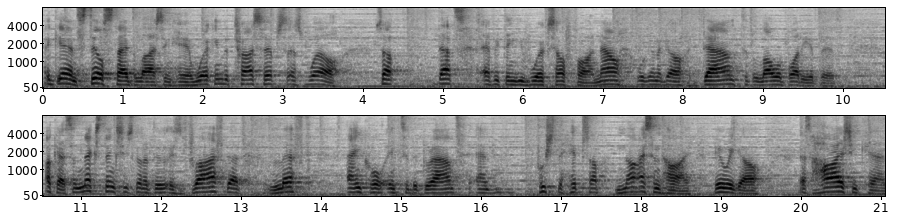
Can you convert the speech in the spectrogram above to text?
again, still stabilizing here, working the triceps as well. So that's everything you've worked so far. Now we're gonna go down to the lower body a bit. Okay, so next thing she's gonna do is drive that left ankle into the ground and push the hips up nice and high. Here we go, as high as you can.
